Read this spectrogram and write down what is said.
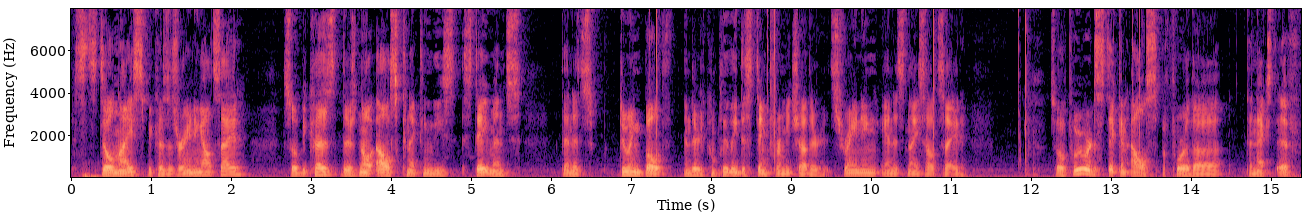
it's still nice because it's raining outside. So because there's no else connecting these statements, then it's doing both and they're completely distinct from each other. It's raining and it's nice outside. So if we were to stick an else before the, the next if,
